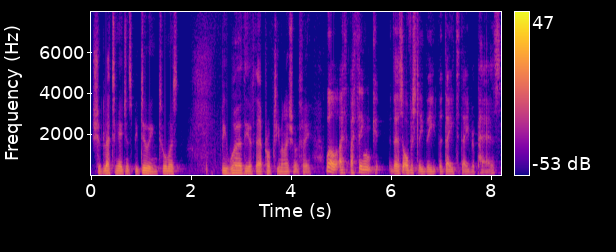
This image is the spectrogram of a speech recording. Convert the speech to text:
should letting agents be doing to almost be worthy of their property management fee? Well, I, I think there's obviously the, the day-to-day repairs.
